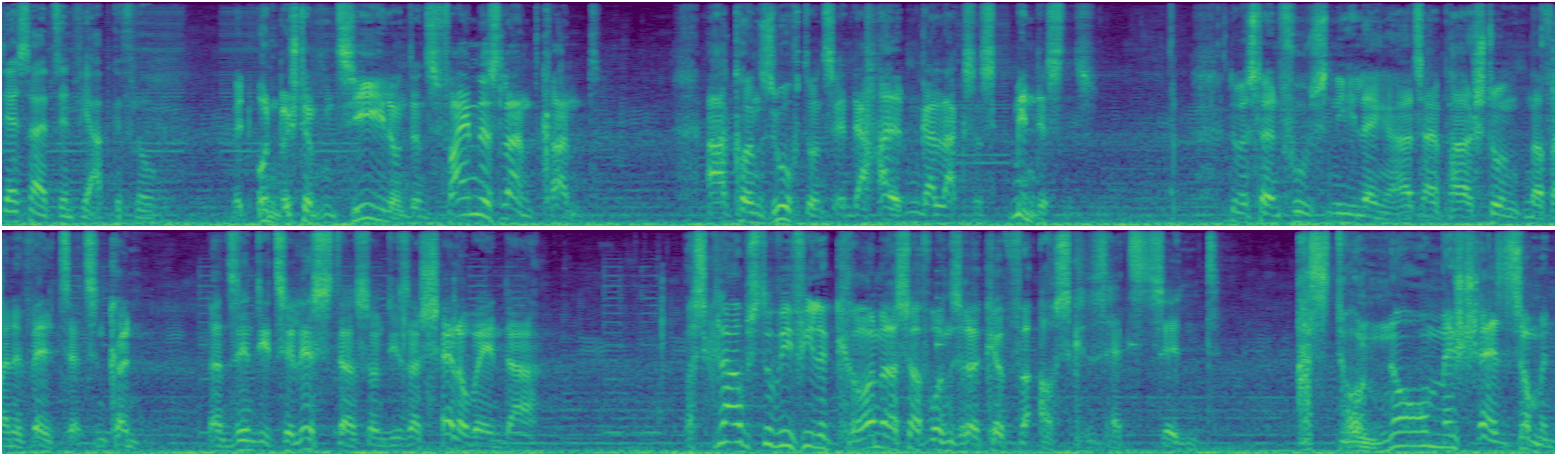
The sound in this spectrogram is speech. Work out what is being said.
Deshalb sind wir abgeflogen. Mit unbestimmtem Ziel und ins Feindesland kannt. Arkon sucht uns in der halben Galaxis, mindestens. Du wirst deinen Fuß nie länger als ein paar Stunden auf eine Welt setzen können. Dann sind die Celestas und dieser Shallowayne da. Was glaubst du, wie viele Kronos auf unsere Köpfe ausgesetzt sind? Astronomische Summen.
